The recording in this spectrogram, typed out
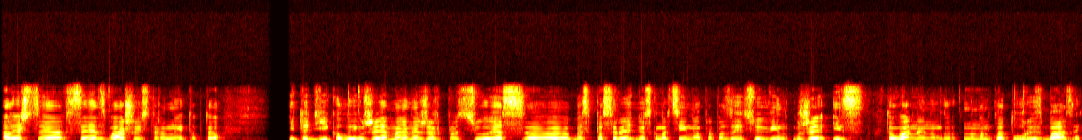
Але ж це все з вашої сторони. Тобто, і тоді, коли вже менеджер працює з, е, безпосередньо з комерційною пропозицією, він уже із товарної номенклатури, з бази,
